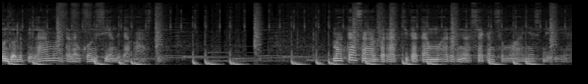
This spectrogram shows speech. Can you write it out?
untuk lebih lama dalam kondisi yang tidak pasti. Maka sangat berat jika kamu harus menyelesaikan semuanya sendirian.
